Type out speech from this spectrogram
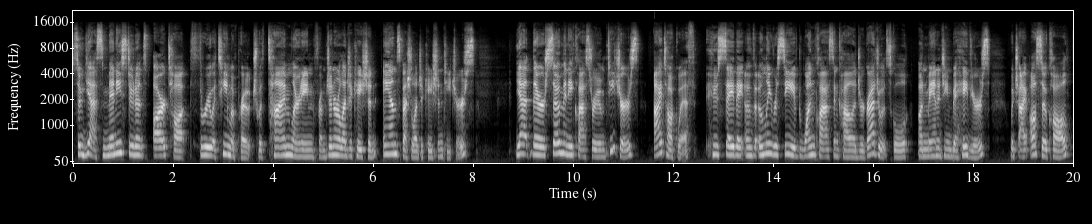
So, yes, many students are taught through a team approach with time learning from general education and special education teachers. Yet, there are so many classroom teachers I talk with who say they have only received one class in college or graduate school on managing behaviors, which I also call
